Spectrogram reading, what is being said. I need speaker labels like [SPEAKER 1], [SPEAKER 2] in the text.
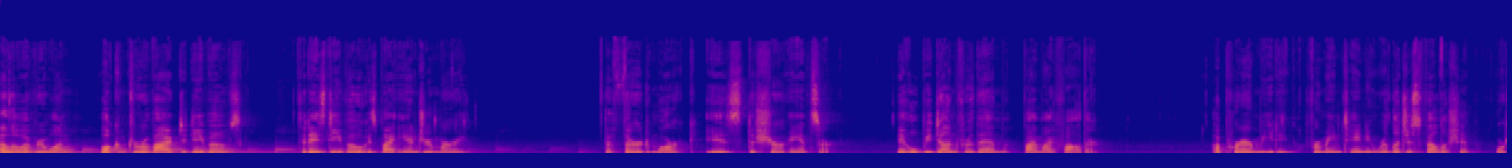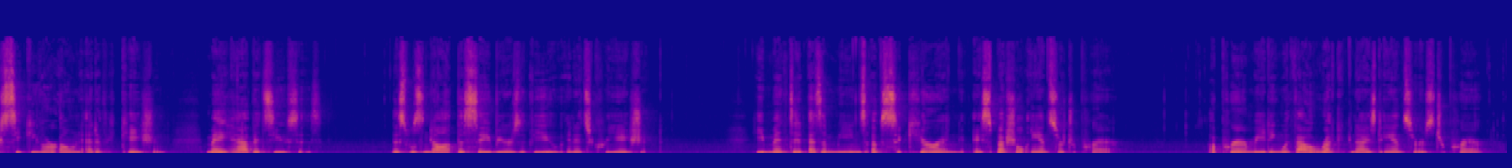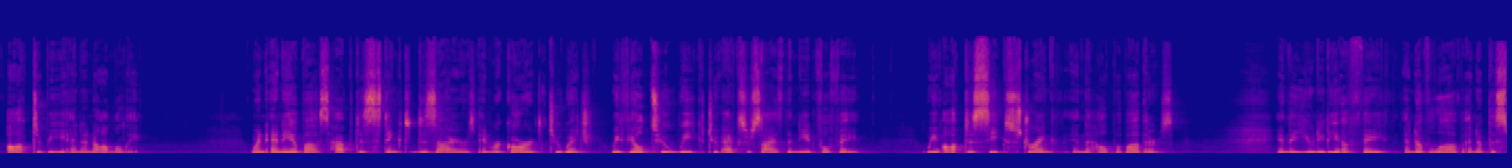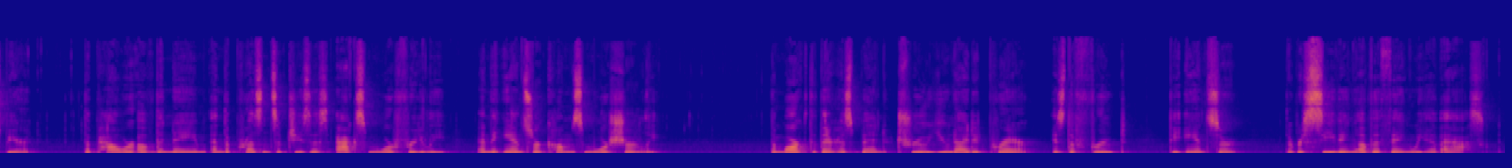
[SPEAKER 1] Hello, everyone. Welcome to Revived Devos. Today's Devo is by Andrew Murray. The third mark is the sure answer. It will be done for them by my Father. A prayer meeting for maintaining religious fellowship or seeking our own edification may have its uses. This was not the Savior's view in its creation. He meant it as a means of securing a special answer to prayer. A prayer meeting without recognized answers to prayer ought to be an anomaly. When any of us have distinct desires in regard to which we feel too weak to exercise the needful faith, we ought to seek strength in the help of others. In the unity of faith and of love and of the Spirit, the power of the name and the presence of Jesus acts more freely, and the answer comes more surely. The mark that there has been true united prayer is the fruit, the answer, the receiving of the thing we have asked.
